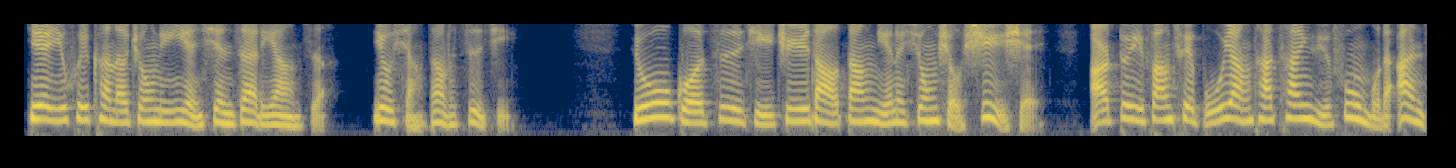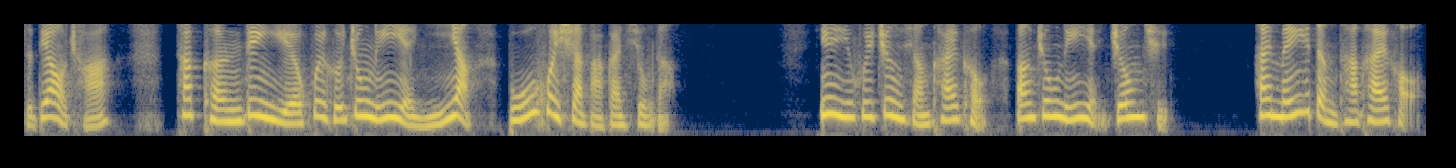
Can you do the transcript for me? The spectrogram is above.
叶一辉看到钟离眼现在的样子，又想到了自己。如果自己知道当年的凶手是谁，而对方却不让他参与父母的案子调查，他肯定也会和钟离眼一样，不会善罢甘休的。叶一辉正想开口帮钟离眼争取，还没等他开口，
